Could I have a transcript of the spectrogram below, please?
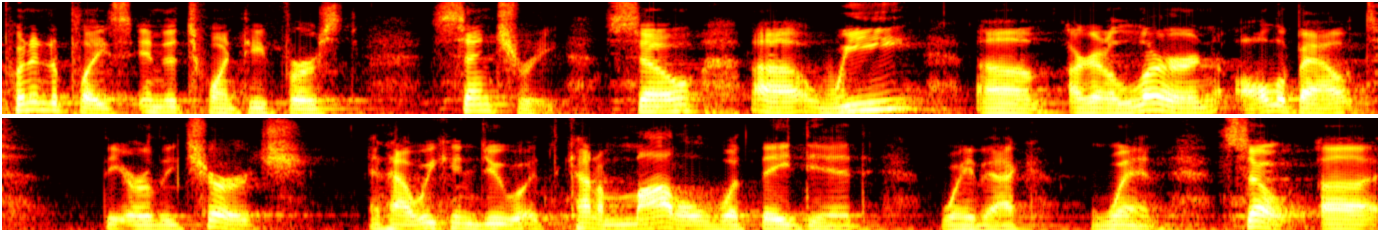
put into place in the 21st century. So uh, we um, are going to learn all about the early church and how we can do kind of model what they did way back when. So uh,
